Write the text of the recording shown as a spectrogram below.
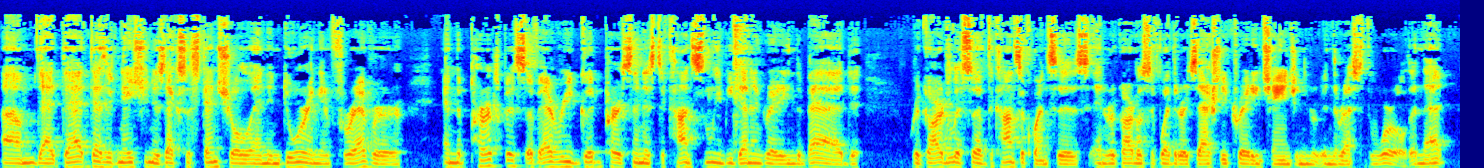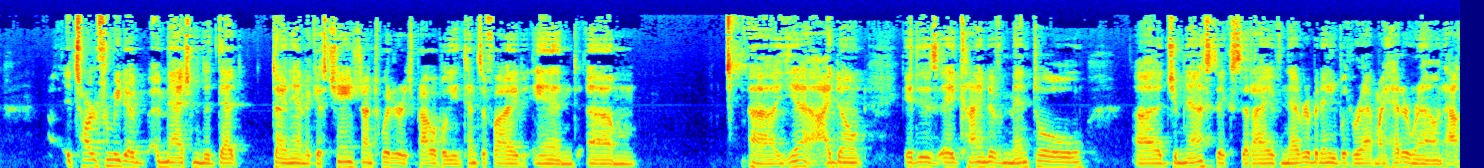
Um, that that designation is existential and enduring and forever. And the purpose of every good person is to constantly be denigrating the bad regardless of the consequences and regardless of whether it's actually creating change in, in the rest of the world. And that it's hard for me to imagine that that dynamic has changed on Twitter. It's probably intensified. And, um, uh, yeah, I don't, it is a kind of mental, uh, gymnastics that I've never been able to wrap my head around how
